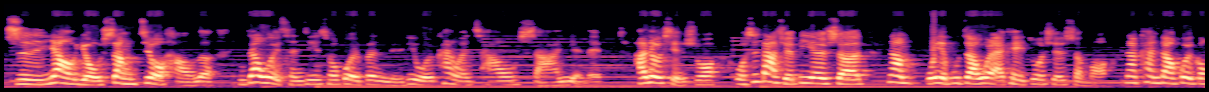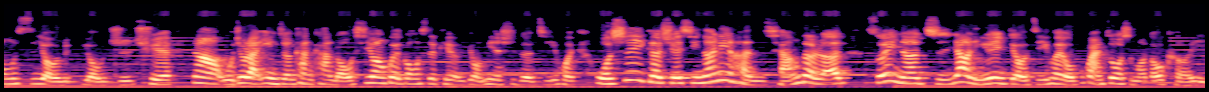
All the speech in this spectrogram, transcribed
只要有上就好了。你知道我也曾经收过一份履历，我看完超傻眼哎。他就写说，我是大学毕业生，那我也不知道未来可以做些什么。那看到贵公司有有职缺，那我就来应征看看喽。希望贵公司可以给我面试的机会。我是一个学习能力很强的人，所以呢，只要你愿意给我机会，我不管做什么都可以。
